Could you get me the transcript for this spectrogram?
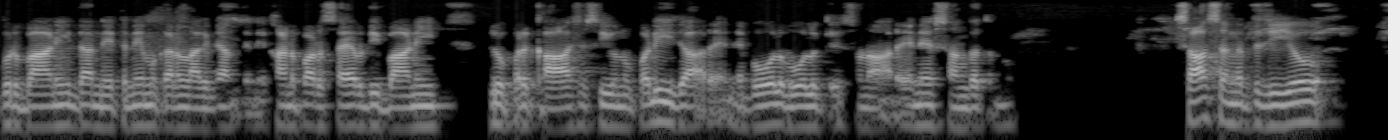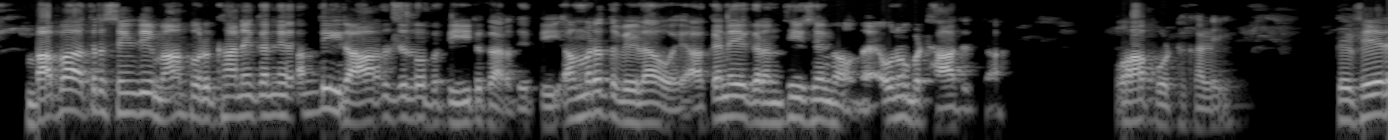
ਗੁਰਬਾਣੀ ਦਾ ਨਿਤਨੇਮ ਕਰਨ ਲੱਗ ਜਾਂਦੇ ਨੇ। ਖੰਡ ਪਾਠ ਸਾਹਿਬ ਦੀ ਬਾਣੀ ਜੋ ਪ੍ਰਕਾਸ਼ ਸੀ ਉਹਨੂੰ ਪੜ੍ਹੀ ਜਾ ਰਹੇ ਨੇ ਬੋਲ ਬੋਲ ਕੇ ਸੁਣਾ ਰਹੇ ਨੇ ਸੰਗਤ ਨੂੰ। ਸਾਧ ਸੰਗਤ ਜੀਓ ਬਾਬਾ ਅਤਰ ਸਿੰਘ ਜੀ ਮਹਾਂਪੁਰਖਾਂ ਨੇ ਕਹਿੰਦੇ, ਅੱਧੀ ਰਾਤ ਜਦੋਂ ਬਤੀਤ ਕਰ ਦਿੱਤੀ, ਅੰਮ੍ਰਿਤ ਵੇਲਾ ਹੋਇਆ, ਕਹਿੰਦੇ ਗ੍ਰੰਥੀ ਸਿੰਘ ਆਉਂਦਾ, ਉਹਨੂੰ ਬਿਠਾ ਦਿੱਤਾ, ਉਹ ਆਪ ਉੱਠ ਖੜੇ। ਤੇ ਫਿਰ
